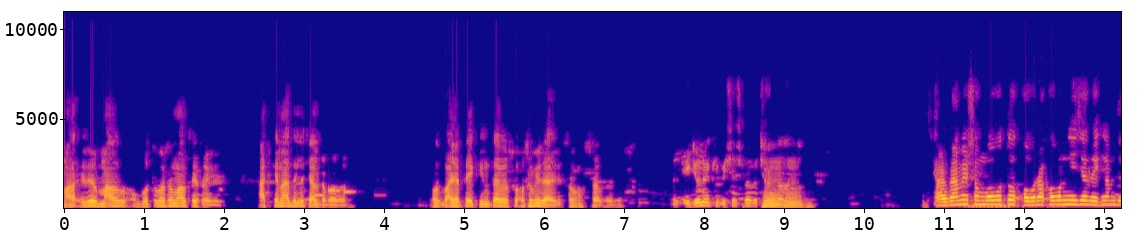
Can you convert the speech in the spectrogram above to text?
মা- এদের মাল গত মাসের মাল শেষ হয়ে গেছে। আজকে না দিলে চালটা পাবে না। ও বাজার থেকে কিনতে হবে অসুবিধা আছে সমস্যা হবে। এই জন্যই কি বিশেষভাবে হয়? ঝাড়গ্রামে সম্ভবত খবরাখবর নিয়ে যা দেখলাম যে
